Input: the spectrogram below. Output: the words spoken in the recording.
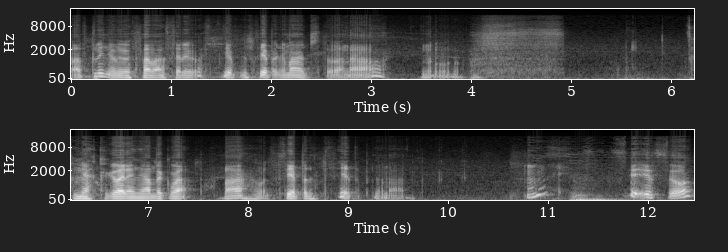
воспринял ее слова всерьез. Все, все понимают, что она, ну, мягко говоря, неадекватна, да, вот все, все это понимают. Ну, и все.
